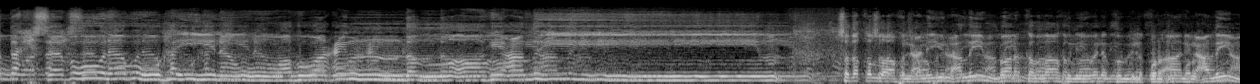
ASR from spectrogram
وتحسبونه هينا وهو عند الله عظيم. صدق الله العلي العظيم. بارك الله لي ولكم بالقرآن العظيم.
